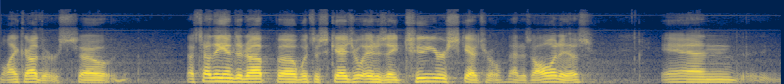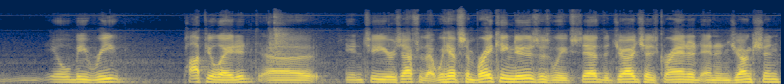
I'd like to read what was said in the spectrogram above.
like others. So that's how they ended up uh, with the schedule. It is a two-year schedule. That is all it is, and it will be repopulated uh, in two years after that. We have some breaking news, as we've said. The judge has granted an injunction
